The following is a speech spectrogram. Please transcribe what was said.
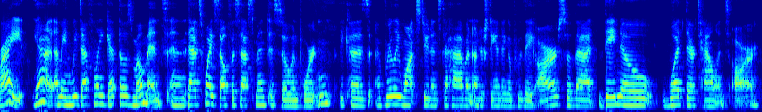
Right. Yeah. I mean, we definitely get those moments. And that's why self assessment is so important because I really want students to have an understanding of who they are so that they know what their talents are.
